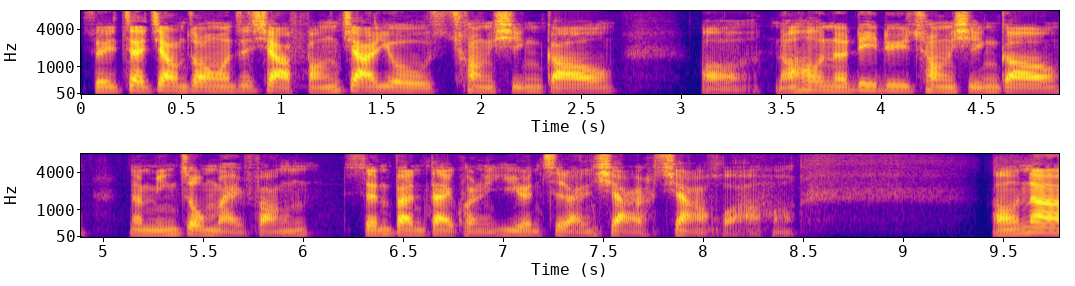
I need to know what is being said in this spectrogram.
所以在这样状况之下，房价又创新高，哦，然后呢，利率创新高，那民众买房申办贷款的意愿自然下下滑哈。好，那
